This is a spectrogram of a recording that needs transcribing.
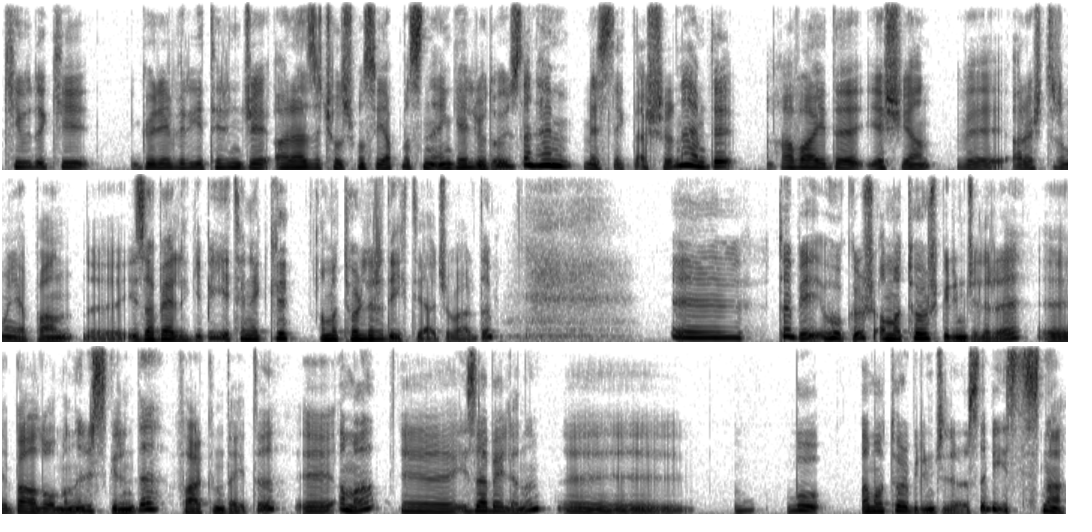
Kiyu'daki görevleri yeterince arazi çalışması yapmasını engelliyordu. O yüzden hem meslektaşlarını hem de Hawaii'de yaşayan ve araştırma yapan e, Isabella gibi yetenekli amatörlere de ihtiyacı vardı. E, tabii Hooker amatör bilimcilere e, bağlı olmanın risklerinde farkındaydı. E, ama e, Isabella'nın e, bu amatör bilimciler arasında bir istisna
